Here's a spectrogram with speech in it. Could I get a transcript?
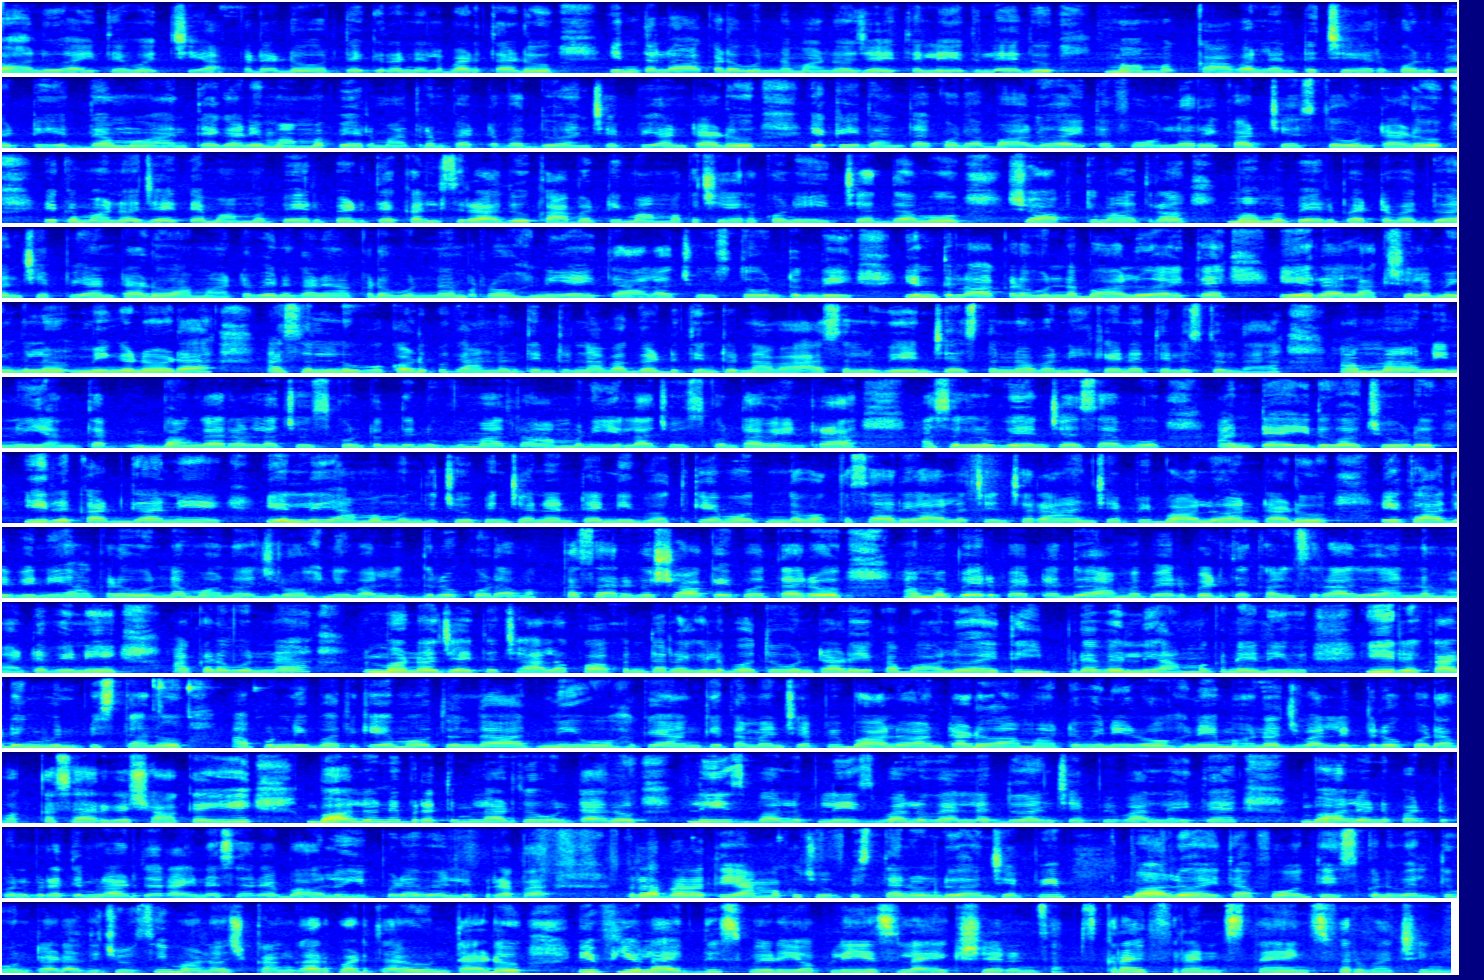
బాలు అయితే వచ్చి అక్కడ డోర్ దగ్గర నిలబడతాడు. ఇంతలో అక్కడ ఉన్న మనోజ్ అయితే లేదు లేదు మా అమ్మకు కావాలంటే చీర కొనిపెట్టి ఇద్దాము అంతేగాని మా అమ్మ పేరు మాత్రం పెట్టవద్దు అని చెప్పి అంటాడు. ఇక ఇదంతా కూడా బాలు అయితే ఫోన్లో రికార్డ్ చేస్తూ ఉంటాడు. ఇక మనోజ్ అయితే మా అమ్మ పేరు పెడితే కలిసి రాదు. కాబట్టి మా అమ్మకు చీర కొని ఇచ్చేద్దాము. షాప్కి మాత్రం మా అమ్మ పేరు పెట్టవద్దు అని చెప్పి అంటాడు. ఆ మాట వినగానే అక్కడ ఉన్న రోహిణి అయితే అలా చూస్తూ ఉంటుంది. ఇంతలో అక్కడ ఉన్న బాలు అయితే ఏరా లక్షల మింగుల మింగనోడా? అసలు నువ్వు కడుపుకి అన్నం తింటున్నావా? గడ్డి తింటున్నావా? అసలు నువ్వేం చేస్తున్నావా నీకైనా తెలుస్తుందా? అమ్మ నిన్ను ఎంత బంగారంలో చూసుకుంటుంది. నువ్వు మాత్రం అమ్మని ఇలా చూసుకుంటావేంట్రా? అసలు నువ్వేం చేసావు అంటే ఇదిగో చూడు ఈ రికార్డ్ కానీ వెళ్ళి అమ్మ ముందు చూపించానంటే నీ బతుకేమవుతుందో ఒక్కసారి ఆలోచించరా అని చెప్పి బాలు అంటాడు. ఇక అది విని అక్కడ ఉన్న మనోజ్ రోహిణి వాళ్ళిద్దరూ కూడా ఒక్కసారిగా షాక్ అయిపోతారు. అమ్మ పేరు పెట్టద్దు అమ్మ పేరు పెడితే కలిసి రాదు అన్న మాట విని అక్కడ ఉన్న మనోజ్ అయితే చాలా కోపంతో రగిలిపోతూ ఉంటాడు. ఇక బాలు అయితే ఇప్పుడే వెళ్ళి అమ్మకు నేను ఈ రికార్డింగ్ వినిపిస్తాను. అప్పుడు నీ బతికి ఏమవుతుందో అది నీ ఊహకే అంకితం అని చెప్పి బాలు అంటాడు. ఆ మాట విని రోహిణి మనోజ్ వాళ్ళిద్దరూ కూడా ఒక్కసారిగా షాక్ అయ్యి బాలుని బ్రతిమలాడుతూ ఉంటారు. ప్లీజ్ బాలు ప్లీజ్ బాలు వెళ్ళొద్దు అని చెప్పి వాళ్ళైతే బాలుని పట్టుకొని బ్రతిమలాడుతారు. అయినా సరే బాలు ఇప్పుడే వెళ్ళి ప్రభా ప్రభావతి అమ్మకు చూపిస్తానుండు అని చెప్పి బాలు అయితే ఆ ఫోన్ తీసుకుని వెళ్తూ ఉంటాడు. అది చూసి మనోజ్ కంగారు పడుతూ ఉంటాడు. If you like this video please like share and subscribe friends. Thanks for watching.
